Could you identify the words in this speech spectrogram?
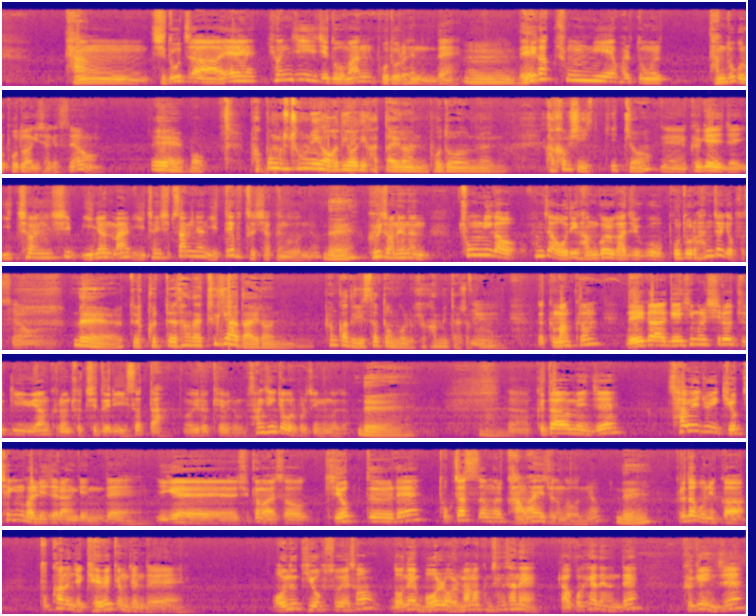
당 지도자의 현지 지도만 보도를 했는데 음, 내각 총리의 활동을 단독으로 보도하기 시작했어요. 예, 뭐, 박봉주 총리가 어디 어디 갔다 이런 보도는 가끔씩 있, 죠 네, 그게 이제 2012년 말, 2013년 이때부터 시작된 거거든요. 네. 그 전에는 총리가 혼자 어디 간 걸 가지고 보도를 한 적이 없었어요. 네. 그때, 그때 상당히 특이하다 이런 평가들이 있었던 걸로 기억합니다, 저도. 예. 그러니까 그만큼 내각에 힘을 실어주기 위한 그런 조치들이 있었다. 뭐 이렇게 좀 상징적으로 볼 수 있는 거죠. 네. 그 다음에 이제 사회주의 기업 책임 관리제라는 게 있는데 이게 쉽게 말해서 기업들의 독자성을 강화해 주는 거거든요. 네. 그러다 보니까 북한은 이제 계획 경제인데 어느 기업소에서 너네 뭘 얼마만큼 생산해라고 해야 되는데 그게 이제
